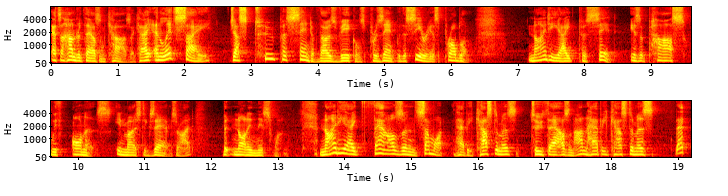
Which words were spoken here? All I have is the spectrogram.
That's 100,000 cars, okay? And let's say just 2% of those vehicles present with a serious problem. 98% is a pass with honours in most exams, right? But not in this one. 98,000 somewhat happy customers, 2,000 unhappy customers. That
